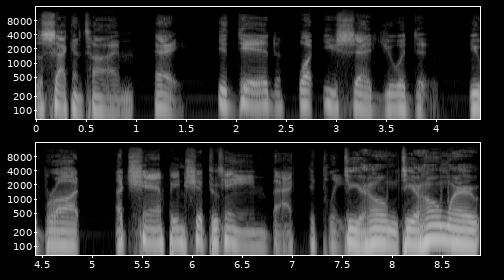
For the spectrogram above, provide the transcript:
the second time, hey, you did what you said you would do. You brought a championship team back to Cleveland. to your home, to your home, where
